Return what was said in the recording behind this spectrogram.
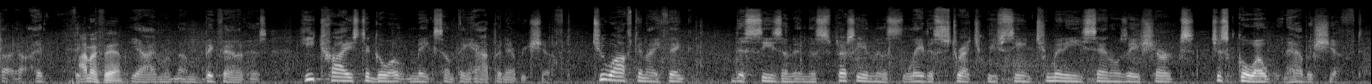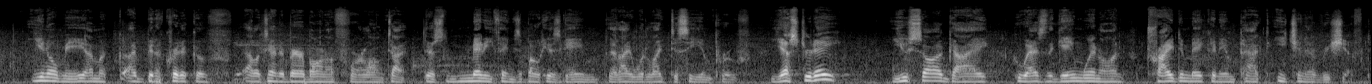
I, I am a fan. Yeah, I'm a, I'm a big fan of his. He tries to go out and make something happen every shift. Too often, I think, this season, and especially in this latest stretch, we've seen too many San Jose Sharks just go out and have a shift. You know me, I'm a, I've been a critic of Alexander Barabanov for a long time. There's many things about his game that I would like to see improve. Yesterday, you saw a guy who, as the game went on, tried to make an impact each and every shift.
